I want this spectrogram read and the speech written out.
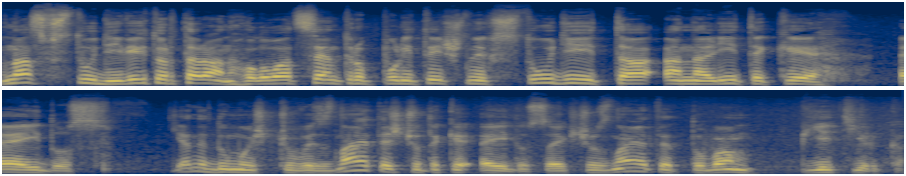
У нас в студії Віктор Таран, голова центру політичних студій та аналітики Ейдос. Я не думаю, що ви знаєте, що таке Ейдос. А якщо знаєте, то вам п'ятірка.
